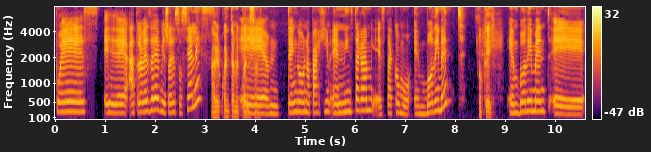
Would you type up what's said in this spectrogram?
Pues eh, a través de mis redes sociales. A ver, cuéntame cuáles son. eh, Tengo una página en Instagram, está como Embodiment, Ok. Embodiment eh,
